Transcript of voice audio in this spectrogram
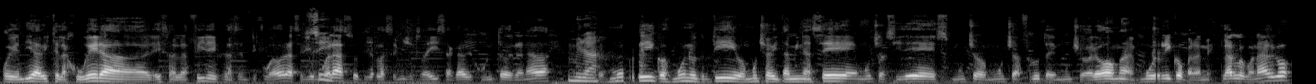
hoy en día, viste, la juguera, esa, la Philips, la centrifugadora, sería Sí. un golazo, tirar las semillas ahí, sacar el juguito de granada. Mira, Es muy rico, es muy nutritivo, mucha vitamina C, mucha acidez, mucho, mucha fruta y mucho aroma. Es muy rico para mezclarlo con algo,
